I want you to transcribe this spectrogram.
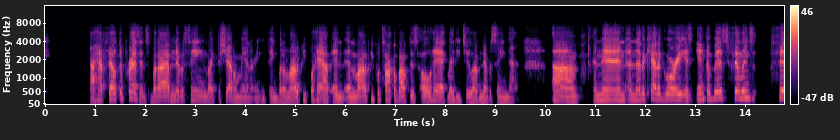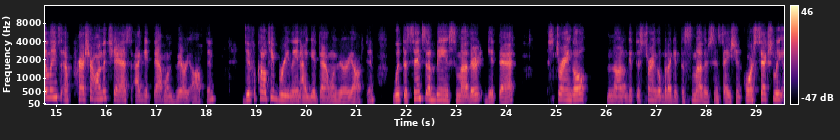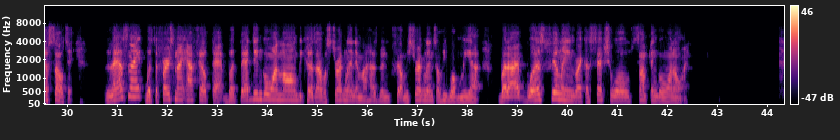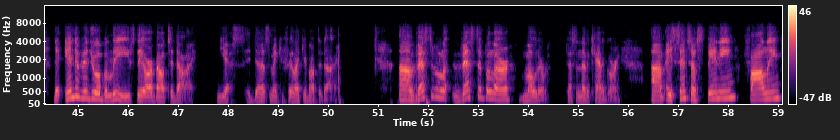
I have felt the presence, but I have never seen like the shadow man or anything. But a lot of people have, and, and a lot of people talk about this old hag lady too. I've never seen that. Um, and then another category is incubus feelings feelings of pressure on the chest. I get that one very often. Difficulty breathing, I get that one very often. With the sense of being smothered, get that. Strangle, no, I don't get the strangle, but I get the smothered sensation. Or sexually assaulted. Last night was the first night I felt that, but that didn't go on long because I was struggling and my husband felt me struggling, so he woke me up. But I was feeling like a sexual something going on. The individual believes they are about to die. Yes, it does make you feel like you're about to die. Um, vestibular, vestibular motor. That's another category. Um, a sense of spinning, falling,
